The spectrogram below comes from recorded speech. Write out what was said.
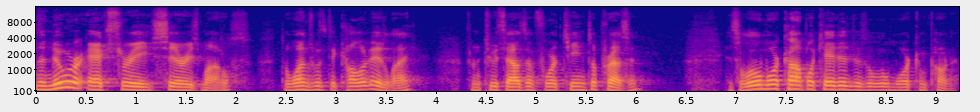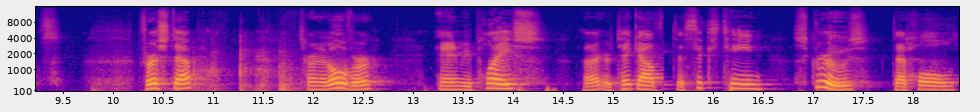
the newer X3 series models, the ones with the colored inlay from 2014 to present, it's a little more complicated, there's a little more components. First step, turn it over and replace uh, or take out the 16 screws that hold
